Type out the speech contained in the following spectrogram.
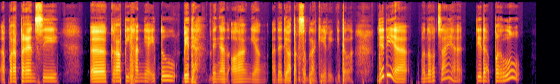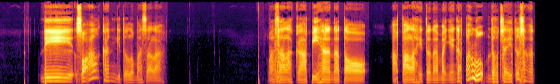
Eh, preferensi eh, kerapihannya itu beda dengan orang yang ada di otak sebelah kiri gitu loh. Jadi ya menurut saya tidak perlu disoalkan gitu loh masalah masalah kerapihan atau apalah itu namanya. Nggak perlu menurut saya itu sangat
